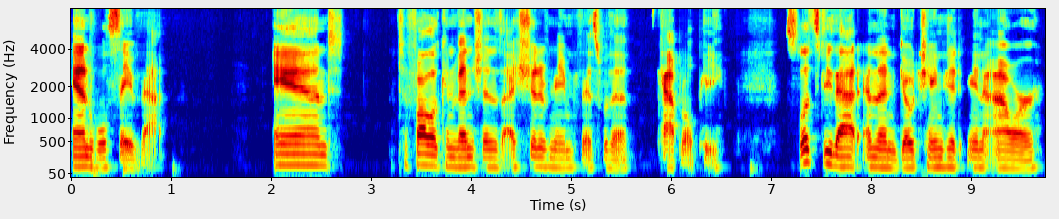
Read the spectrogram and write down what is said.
And we'll save that. And to follow conventions, I should have named this with a capital P. So let's do that and then go change it in our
